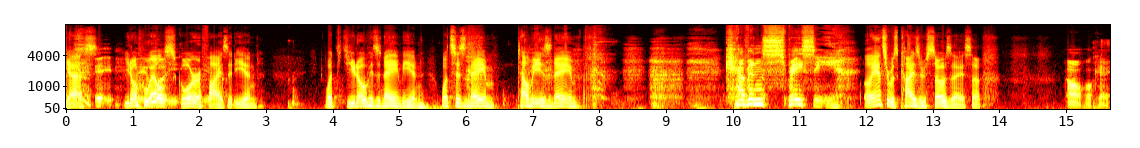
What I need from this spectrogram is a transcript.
Yes. You know who else y- glorifies it, Ian? What do you know his name, Ian? What's his name? Tell me his name. Kevin Spacey. Well, the answer was Keyser Soze, so Oh, okay.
